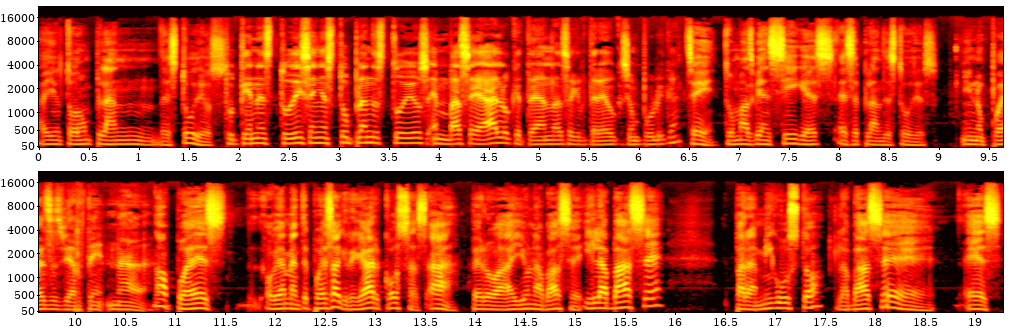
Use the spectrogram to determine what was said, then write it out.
hay todo un plan de estudios. ¿Tú tienes, tú diseñas tu plan de estudios en base a lo que te dan la Secretaría de Educación Pública? Sí, tú más bien sigues ese plan de estudios. Y no puedes desviarte nada. No, puedes, obviamente puedes agregar cosas, ah, pero hay una base. Y la base, para mi gusto, la base es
